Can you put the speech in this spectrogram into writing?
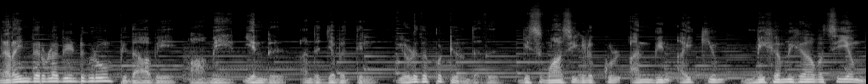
நிறைந்தருள வேண்டுகிறோம் பிதாவே. ஆமே என்று அந்த ஜெபத்தில் எழுதப்பட்டிருந்தது. விசுவாசிகளுக்குள் அன்பின் ஐக்கியம் மிக மிக அவசியம்.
